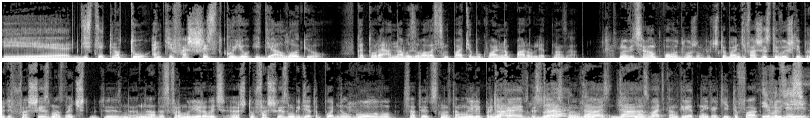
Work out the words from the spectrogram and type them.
и действительно ту антифашистскую идеологию, в которой она вызывала симпатию буквально пару лет назад. Но ведь все равно повод должен быть. Чтобы антифашисты вышли против фашизма, значит, э, надо сформулировать, э, что фашизм где-то поднял голову, соответственно, там, или проникает да, в государственную да, власть, да, назвать конкретные какие-то факты И людей. вот здесь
